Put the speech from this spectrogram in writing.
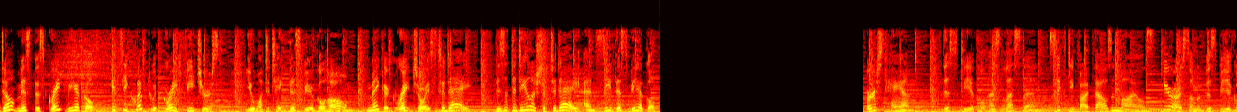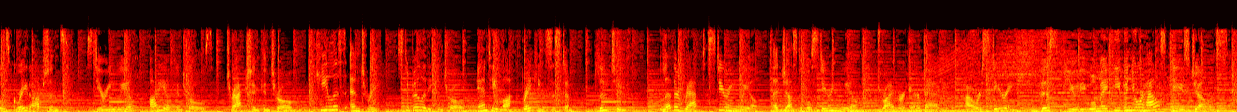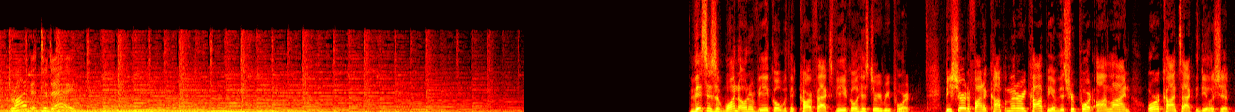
Don't miss this great vehicle. It's equipped with great features. You'll want to take this vehicle home. Make a great choice today. Visit the dealership today and see this vehicle firsthand. This vehicle has less than 65,000 miles. Here are some of this vehicle's great options. Steering wheel, audio controls, traction control, keyless entry, stability control, anti-lock braking system, Bluetooth, leather-wrapped steering wheel, adjustable steering wheel, driver airbag, power steering. This beauty will make even your house keys jealous. Drive it today. This is a one-owner vehicle with a Carfax Vehicle History Report. Be sure to find a complimentary copy of this report online or contact the dealership.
